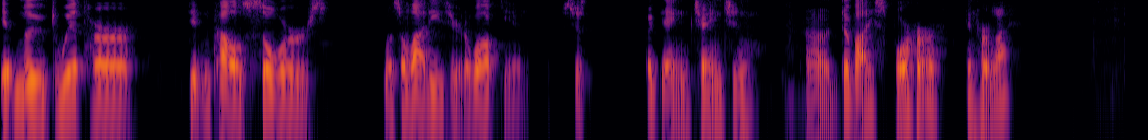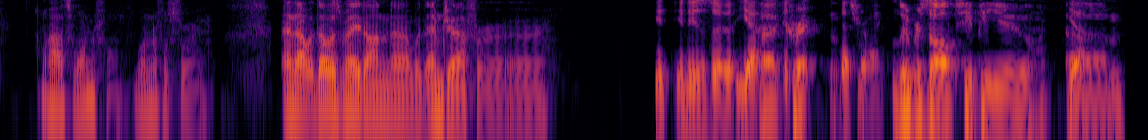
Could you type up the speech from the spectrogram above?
It moved with her, didn't cause sores, was a lot easier to walk in. It's just a game changing uh, device for her in her life. Wow, that's wonderful, wonderful story. And that that was made on uh, with MJF or. or it, it is a yeah uh, it, correct that's right lubrizol tpu yeah. um,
